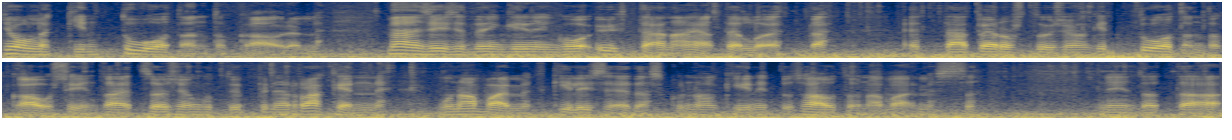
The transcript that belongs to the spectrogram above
jollekin tuotantokaudelle. Mä en siis jotenkin niin kuin yhtään ajatellut, että, että tämä perustuisi johonkin tuotantokausiin tai että se olisi jonkun tyyppinen rakenne. Mun avaimet kilisee tässä, kun ne on kiinni tuossa auton avaimessa. Niin tota,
